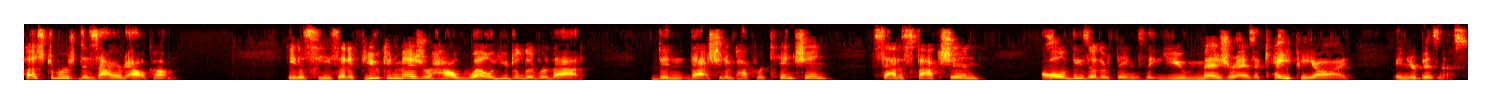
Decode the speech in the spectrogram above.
customer's desired outcome. He just he said if you can measure how well you deliver that, then that should impact retention, satisfaction, all of these other things that you measure as a KPI in your business.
